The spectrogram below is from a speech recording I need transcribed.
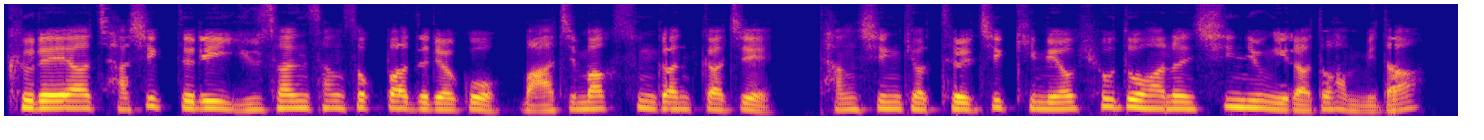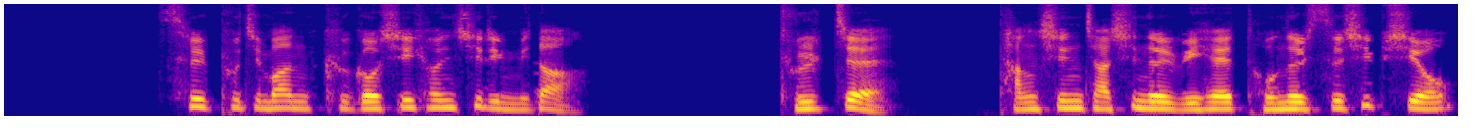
그래야 자식들이 유산 상속받으려고 마지막 순간까지 당신 곁을 지키며 효도하는 신용이라도 합니다. 슬프지만 그것이 현실입니다. 둘째, 당신 자신을 위해 돈을 쓰십시오.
